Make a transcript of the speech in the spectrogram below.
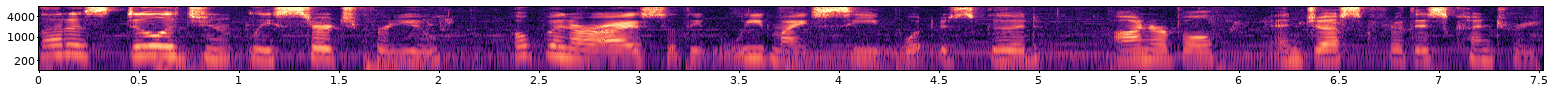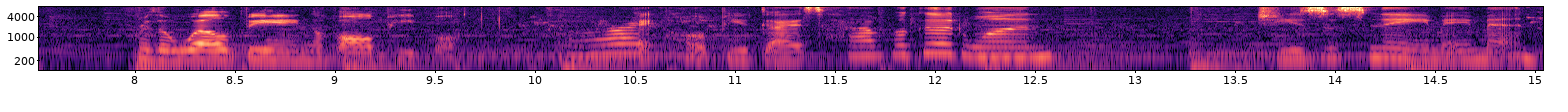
Let us diligently search for you. Open our eyes so that we might see what is good, honorable, and just for this country, for the well being of all people. Alright, hope you guys have a good one. In Jesus' name, amen.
